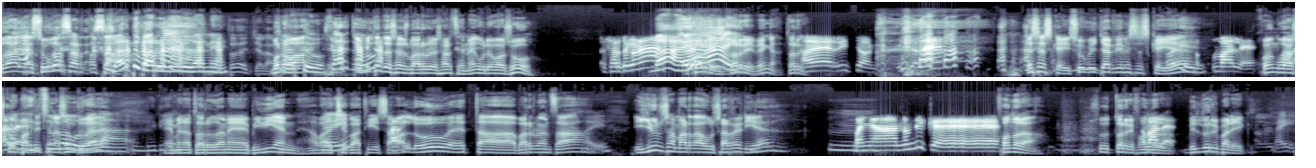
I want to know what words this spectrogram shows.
udane zuga sartaza. Sartu barrure udane. Bueno, ba, Sartu. emitetu ez barrure sartzen, eh, gure bozu. Sartuko na? Bai, Torri, torri, venga, torri. A ver, Richon. Richon, eh? Ez eskei, zu bitjardien ez eskei, eh? Vale. Joengo asko vale. partitzen Entzuko asuntu, eh? Hemen datu arudane bidien, abaltxeko Bai. ati zabaldu, eta barrurantza. Ilun samar da usarreri, eh? Baina, nondik, eh... Fondora. Zu torri fondora. Vale. Bildurri parik. Bai.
